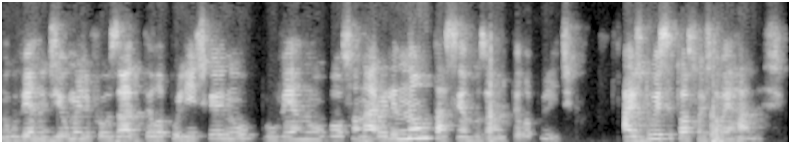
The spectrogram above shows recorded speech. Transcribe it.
no governo Dilma, ele foi usado pela política, e no governo Bolsonaro, ele não está sendo usado pela política. As duas situações estão erradas.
